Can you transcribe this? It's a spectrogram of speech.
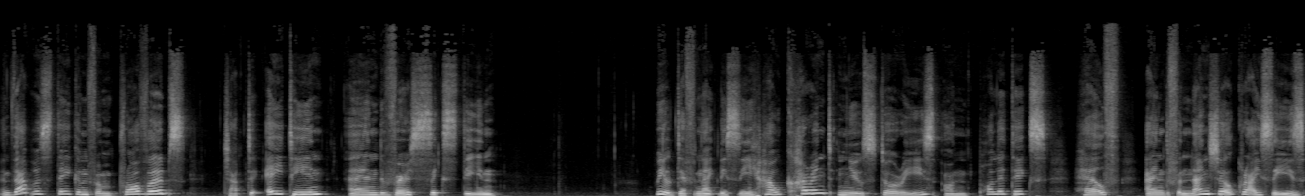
And that was taken from Proverbs chapter 18 and verse 16. We'll definitely see how current news stories on politics, health, and financial crises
